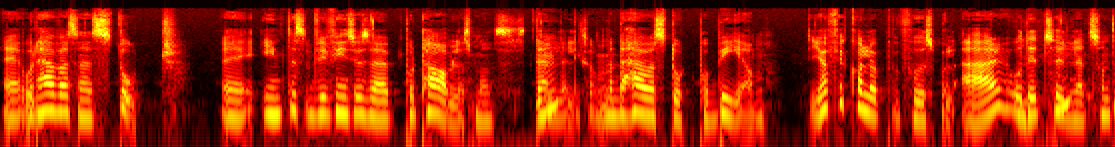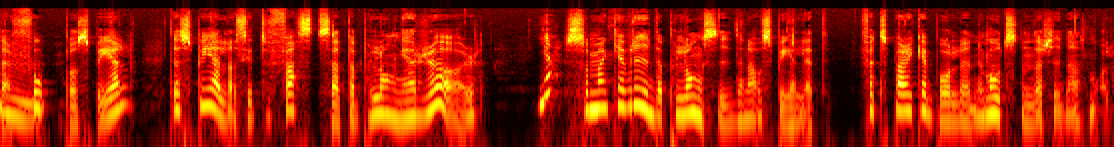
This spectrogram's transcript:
Eh, och det här var så här stort. Eh, inte, det finns ju så här portabla som man ställer, mm. liksom, men det här var stort på ben. Jag fick kolla upp vad fotboll är, och det är tydligen ett sånt där mm. fotbollsspel, där spelarna sitter fastsatta på långa rör. Ja. Så man kan vrida på långsidorna av spelet för att sparka bollen i motståndarsidans mål.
